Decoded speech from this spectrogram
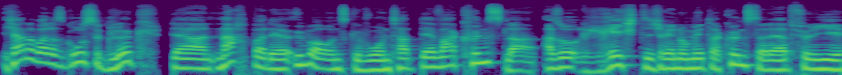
Ich hatte aber das große Glück, der Nachbar, der über uns gewohnt hat, der war Künstler. Also richtig renommierter Künstler. Der hat für die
